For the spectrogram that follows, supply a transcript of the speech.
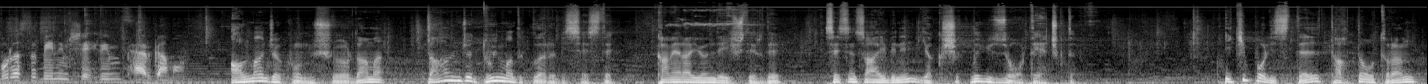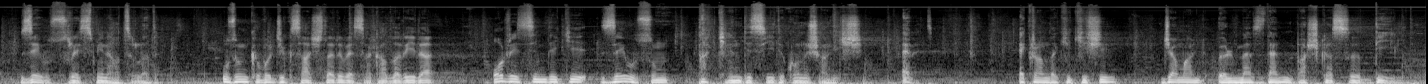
burası benim şehrim Pergamon. Almanca konuşuyordu ama daha önce duymadıkları bir sesti. Kamera yön değiştirdi. Sesin sahibinin yakışıklı yüzü ortaya çıktı. İki polis de tahta oturan Zeus resmini hatırladı. Uzun kıvırcık saçları ve sakallarıyla o resimdeki Zeus'un ta kendisiydi konuşan kişi. Evet, ekrandaki kişi Cemal Ölmez'den başkası değildi.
